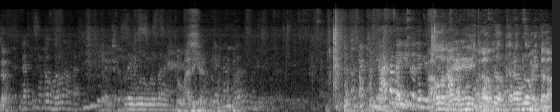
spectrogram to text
जा. जास्त साखर भरू नका. तो भारी खेळतो थांब. ए, हॅलो. बापरे, मी सगळा उडवून देतो. चला.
